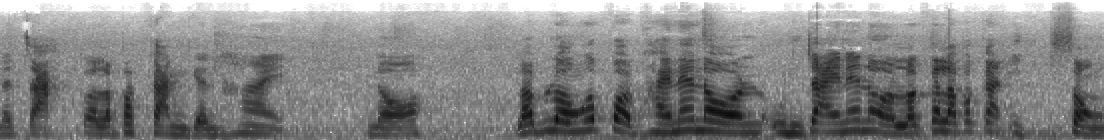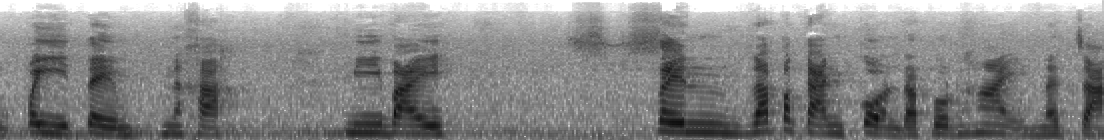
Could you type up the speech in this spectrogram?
นะจ๊ะก็รับประกันกันให้เนาะรับรองว่าปลอดภัยแน่นอน อุ่นใจแน่นอน แล้วก็รับประกันอีก 2 ปีเต็มนะคะ มีใบเซ็นรับประกันก่อนรับรถให้นะจ๊ะ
